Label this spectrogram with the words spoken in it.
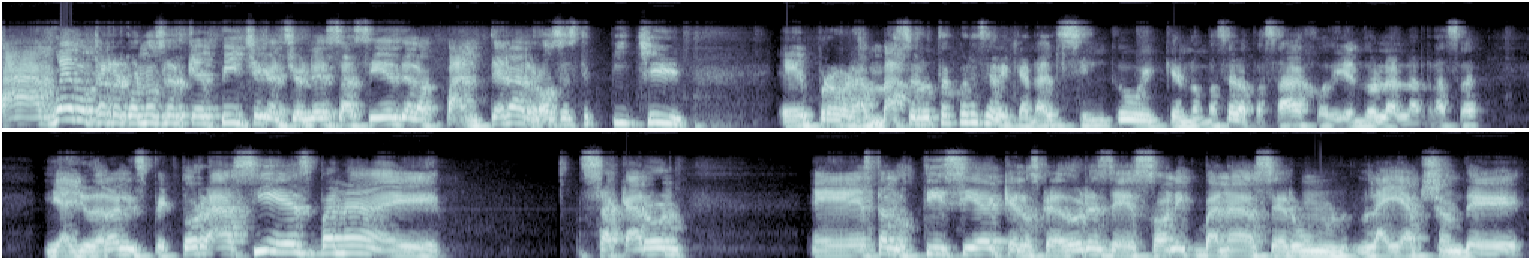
Ah, huevo que reconoces qué pinche canción es. Así es de la Pantera Rosa, este pinche eh, programazo. ¿No te acuerdas del Canal 5, güey? Que nomás se la pasaba jodiéndola a la raza y ayudar al inspector. Así es, van a. Eh, sacaron eh, esta noticia que los creadores de Sonic van a hacer un live action de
